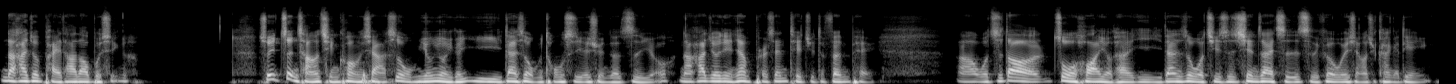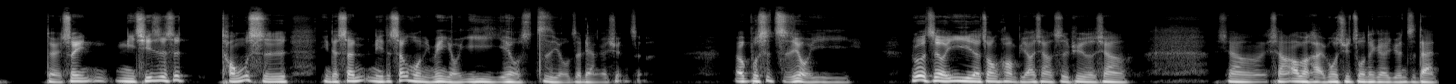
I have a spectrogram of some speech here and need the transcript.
那他就排他到不行了。所以正常的情况下，是我们拥有一个意义，但是我们同时也选择自由。那它就有点像 percentage 的分配啊。我知道做花有它的意义，但是我其实现在此时此刻，我也想要去看个电影。对，所以你其实是同时你的生你的生活里面有意义，也有自由这两个选择，而不是只有意义。如果只有意义的状况，比较像是，譬如像像像奥本海默去做那个原子弹，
